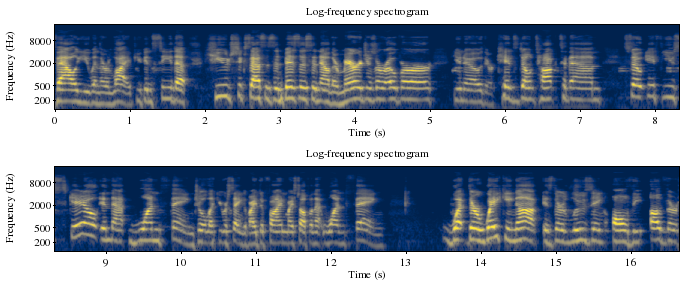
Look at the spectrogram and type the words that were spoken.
value in their life. You can see the huge successes in business and now their marriages are over, you know, their kids don't talk to them. So if you scale in that one thing, Joel, like you were saying, if I define myself in that one thing, what they're waking up is they're losing all the other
